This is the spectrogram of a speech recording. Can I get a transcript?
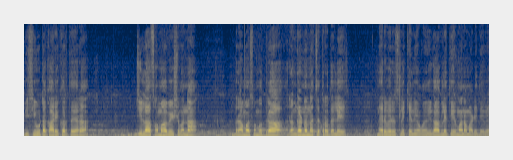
ಬಿಸಿಯೂಟ ಕಾರ್ಯಕರ್ತೆಯರ ಜಿಲ್ಲಾ ಸಮಾವೇಶವನ್ನು ಬ್ರಹ್ಮಸಮುದ್ರ ರಂಗಣ್ಣನ ಛತ್ರದಲ್ಲಿ ನೆರವೇರಿಸಲಿಕ್ಕೆ ನೀವು ಈಗಾಗಲೇ ತೀರ್ಮಾನ ಮಾಡಿದ್ದೇವೆ.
